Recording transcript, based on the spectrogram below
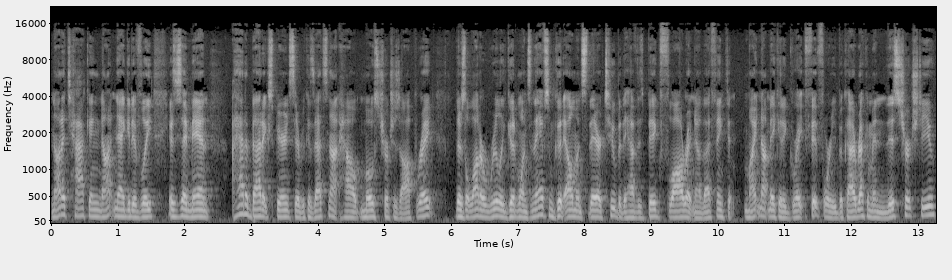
not attacking, not negatively. Is to say, man, I had a bad experience there because that's not how most churches operate. There's a lot of really good ones, and they have some good elements there too, but they have this big flaw right now that I think that might not make it a great fit for you because I recommend this church to you.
